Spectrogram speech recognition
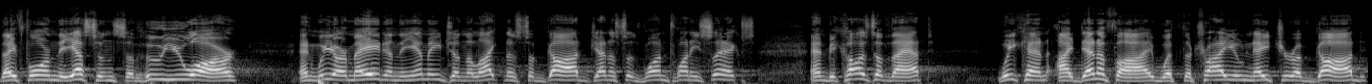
they form the essence of who you are. And we are made in the image and the likeness of God, Genesis 1:26. And because of that, we can identify with the triune nature of God,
